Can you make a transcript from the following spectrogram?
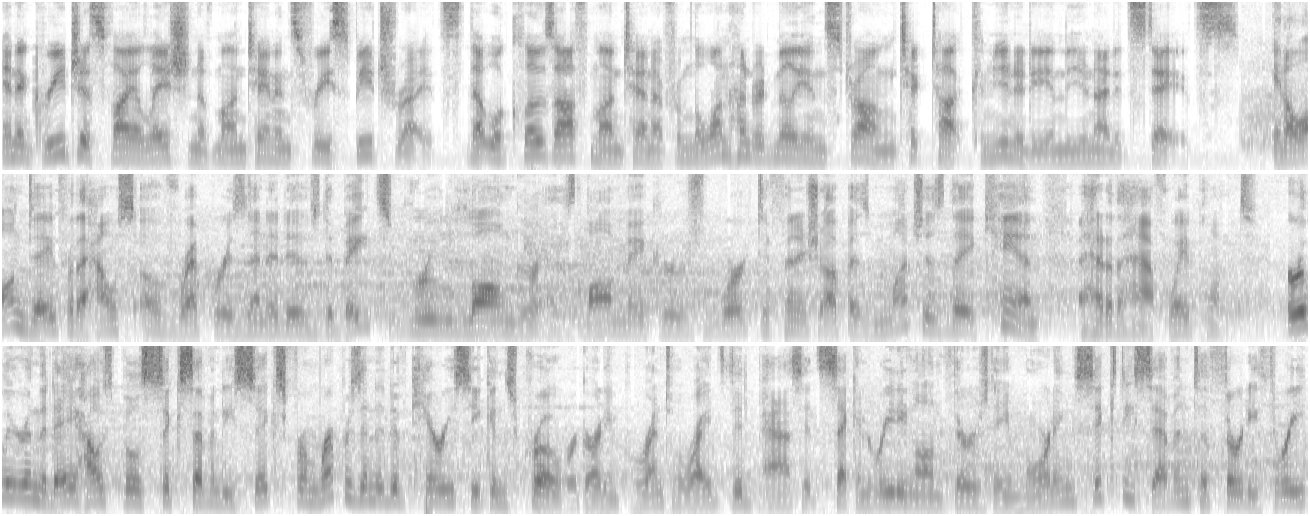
an egregious violation of Montanans' free speech rights that will close off Montana from the 100 million strong TikTok community in the United States. In a long day for the House of Representatives, debates grew longer as lawmakers worked to finish up as much as they can ahead of the halfway point. Earlier in the day, House Bill 676 from Representative Kerri Seekins-Crowe regarding parental rights did pass its second reading on Thursday morning, 67 to 33,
